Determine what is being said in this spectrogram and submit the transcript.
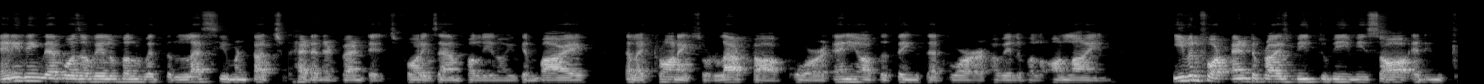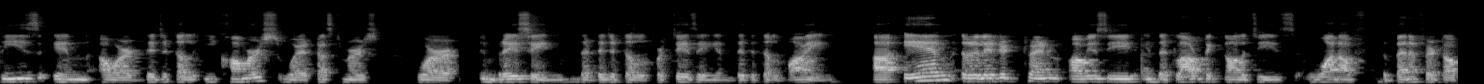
anything that was available with less human touch had an advantage. For example, you know, you can buy electronics or laptop or any of the things that were available online even for enterprise B2B, we saw an increase in our digital e commerce where customers were embracing the digital purchasing and digital buying. Uh, and related trend, obviously, in the cloud technologies, one of the benefit of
